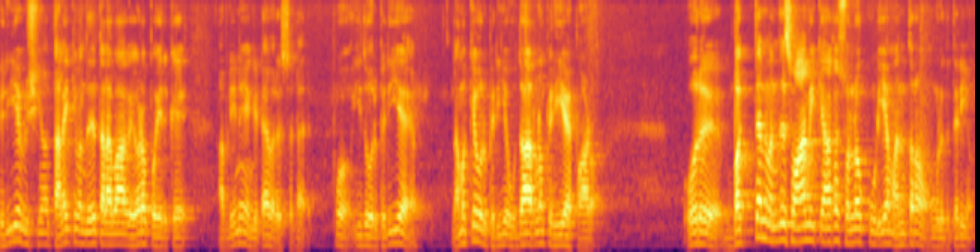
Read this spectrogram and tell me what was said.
பெரிய விஷயம். தலைக்கு வந்து தலைவாகையோடு போயிருக்கு அப்படின்னு என்கிட்ட அவர் சொன்னார். இப்போ இது ஒரு பெரிய நமக்கே ஒரு பெரிய உதாரணம் பெரிய பாடம். ஒரு பக்தன் வந்து சுவாமிக்காக சொல்லக்கூடிய மந்திரம் உங்களுக்கு தெரியும்.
